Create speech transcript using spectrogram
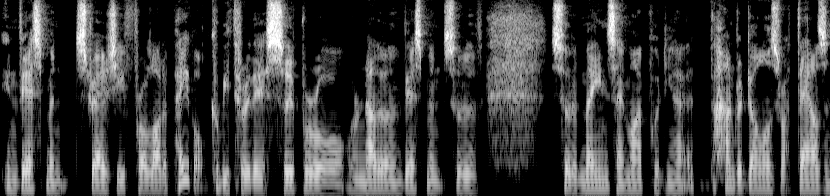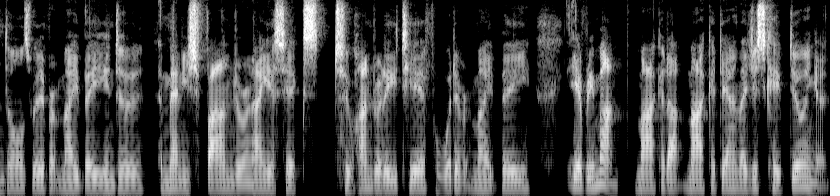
investment strategy for a lot of people. It could be through their super or, or another investment sort of sort of means they might put, you know, $100 or $1,000, whatever it may be, into a managed fund or an ASX 200 ETF or whatever it may be every month, market up, market down. They just keep doing it.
